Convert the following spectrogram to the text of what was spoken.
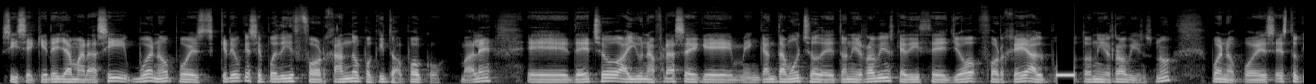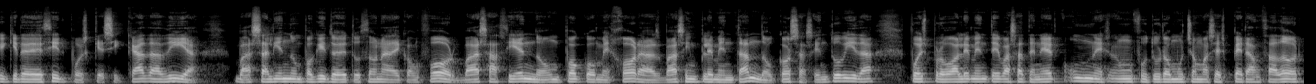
si se quiere llamar así, bueno, pues creo que se puede ir forjando poquito a poco, ¿vale? Eh, de hecho, hay una frase que me encanta mucho de Tony Robbins que dice, yo forjé al Tony Robbins, ¿no? Bueno, pues esto qué quiere decir? Pues que si cada día vas saliendo un poquito de tu zona de confort, vas haciendo un poco mejoras, vas implementando cosas en tu vida, pues probablemente vas a tener un, un futuro mucho más esperanzador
